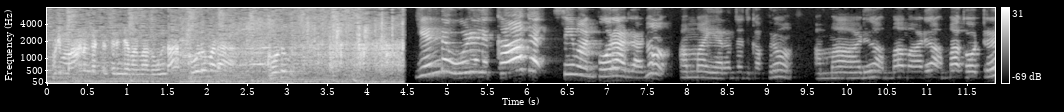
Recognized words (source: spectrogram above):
இப்படி மானம் கட்டு தெரிஞ்சவனாவது உண்டா? கொடுமடா. கொடு. எந்த ஊழலுக்காக சீமான் போராடுறானோ அம்மா இறந்ததுக்கு அப்புறம் அம்மா ஆடு அம்மா மாடு அம்மா கோட்ரு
